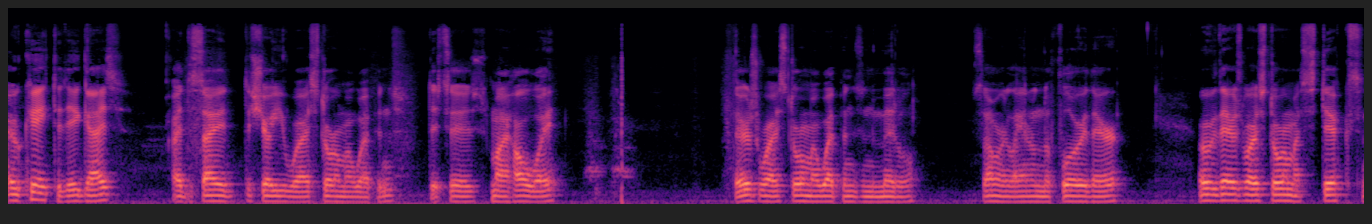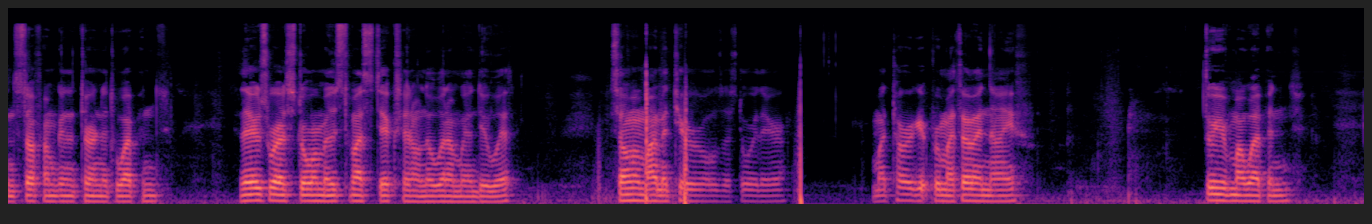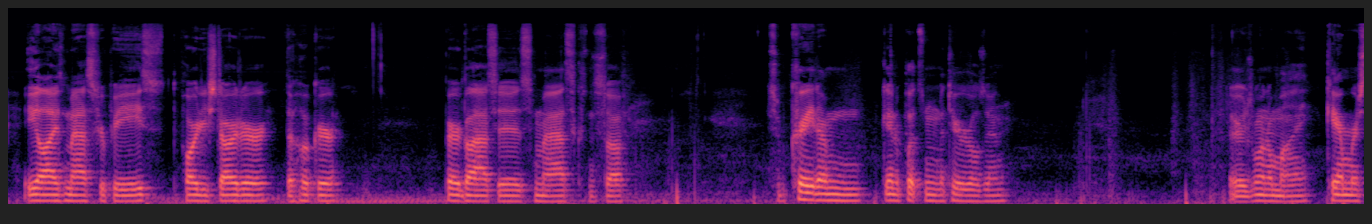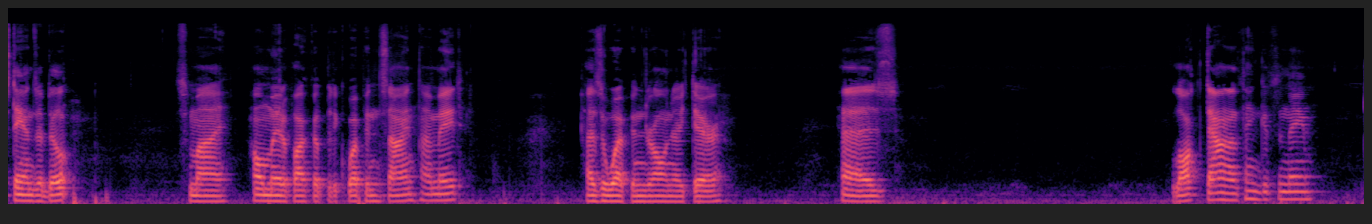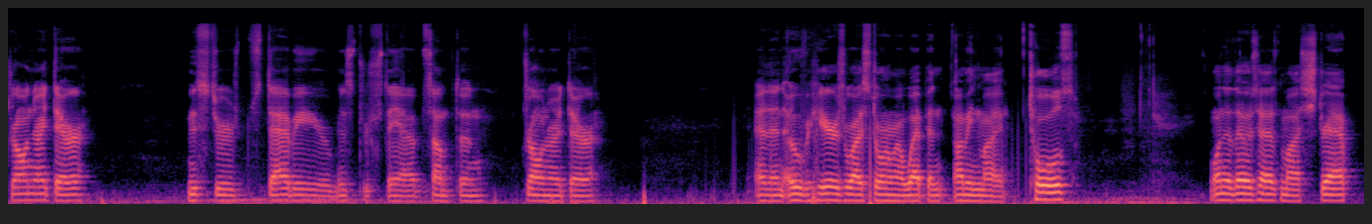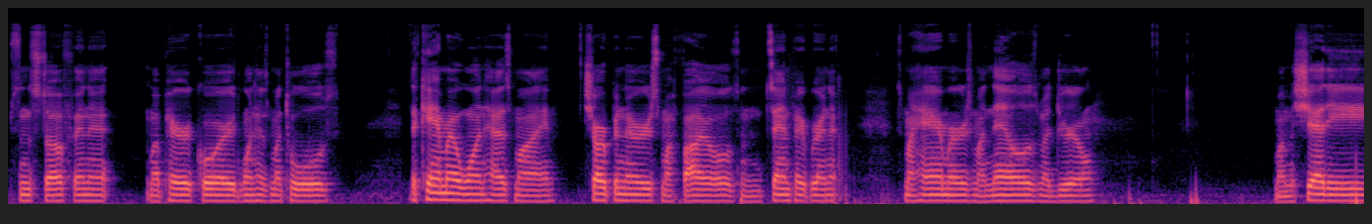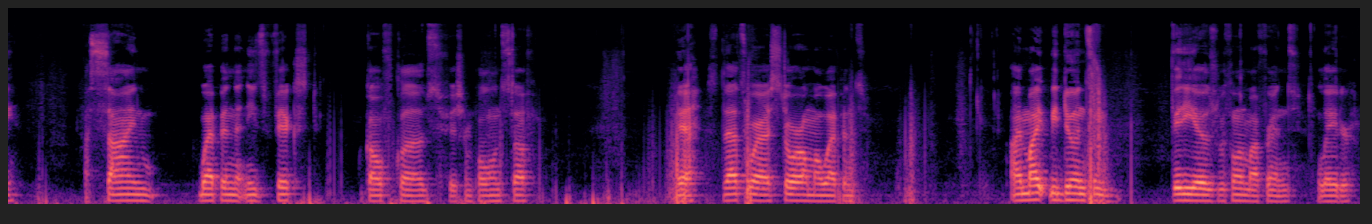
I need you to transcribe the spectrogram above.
Okay, today guys, I decided to show you where I store my weapons. This is my hallway. There's where I store my weapons in the middle. Some are laying on the floor there. Over there's where I store my sticks and stuff I'm going to turn into weapons. There's where I store most of my sticks I don't know what I'm going to do with. Some of my materials I store there. My target for my throwing knife. Three of my weapons. Eli's masterpiece, party starter, the hooker, pair of glasses, masks and stuff. Some crate I'm gonna put some materials in. There's one of my camera stands I built. It's my homemade apocalyptic weapon sign I made. Has a weapon drawn right there. Has lockdown, I think it's the name. Drawn right there. Mr. Stabby or Mr. Stab something drawn right there. And then over here is where I store my weapon, I mean my tools. One of those has my straps and stuff in it, my paracord, one has my tools. The camera one has my sharpeners, my files, and sandpaper in it. It's my hammers, my nails, my drill, my machete, my sign weapon that needs fixed, golf clubs, fishing pole and stuff. Yeah, so that's where I store all my weapons. I might be doing some videos with one of my friends later.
